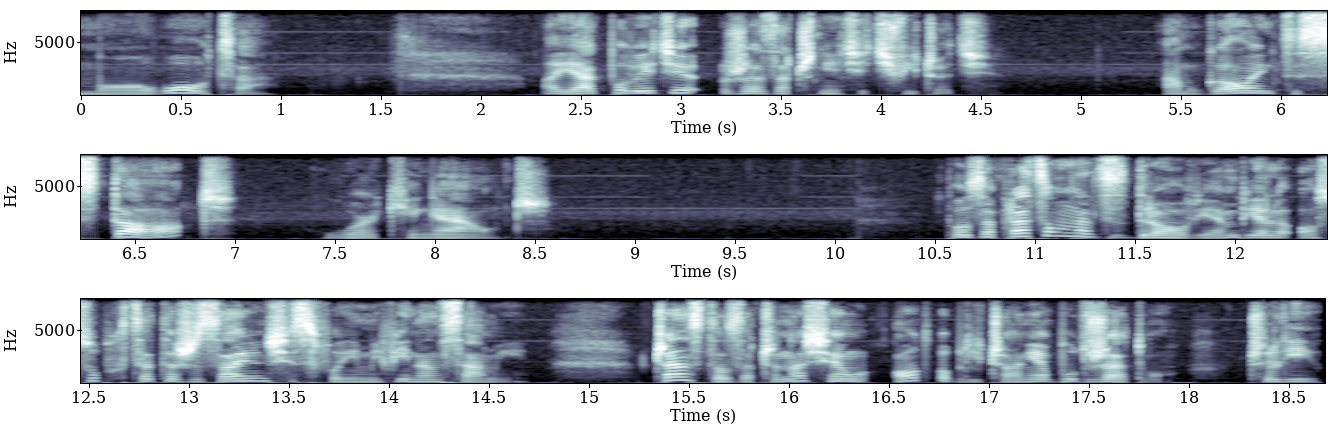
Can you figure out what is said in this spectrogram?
more water. A jak powiecie, że zaczniecie ćwiczyć? I'm going to start working out. Poza pracą nad zdrowiem, wiele osób chce też zająć się swoimi finansami. Często zaczyna się od obliczania budżetu, czyli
